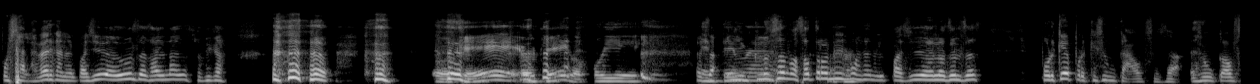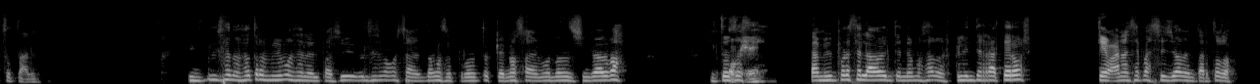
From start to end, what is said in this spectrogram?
Pues a la verga, en el pasillo de dulces, ahí nadie se fija. Ok, ok. Oye, O sea, tema- Incluso nosotros Ajá. mismos en el pasillo de los dulces. ¿Por qué? Porque es un caos, o sea, es un caos total. Incluso nosotros mismos en el pasillo de dulces vamos a aventarnos el producto que no sabemos dónde chingado va. Entonces, ok. también por ese lado entendemos a los clientes rateros que van a ese pasillo a aventar todo.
